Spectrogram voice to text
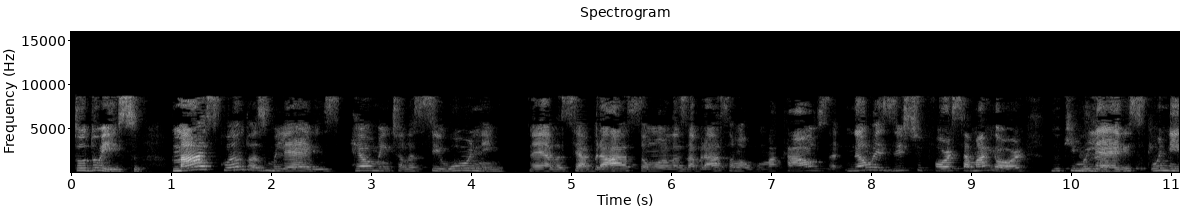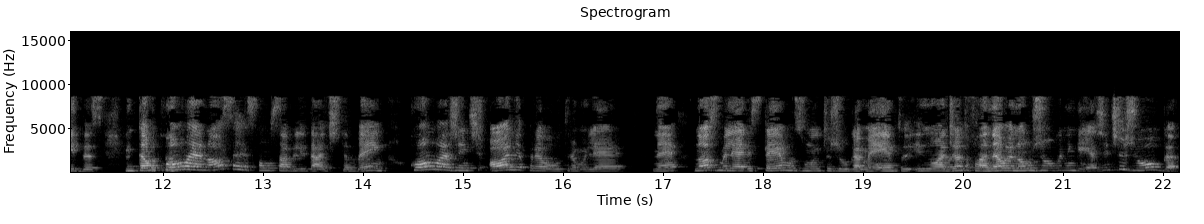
tudo isso. Mas quando as mulheres realmente elas se unem né, elas se abraçam ou elas abraçam alguma causa, não existe força maior do que mulheres unidas. Então, como é a nossa responsabilidade também, como a gente olha para outra mulher, né? Nós mulheres temos muito julgamento e não adianta falar, não, eu não julgo ninguém. A gente julga,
